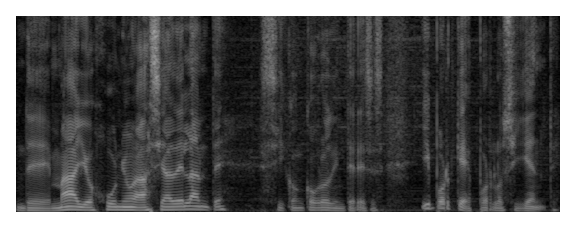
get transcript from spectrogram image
de mayo, junio hacia adelante, sí con cobro de intereses. ¿Y por qué? Por lo siguiente.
